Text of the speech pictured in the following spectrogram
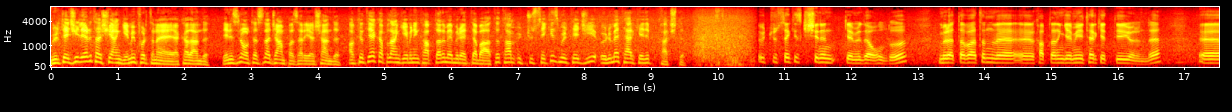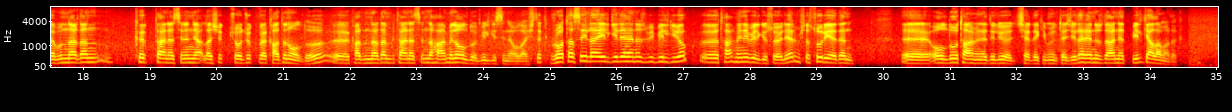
Mültecileri taşıyan gemi fırtınaya yakalandı. Denizin ortasında can pazarı yaşandı. Akıntıya kapılan geminin kaptanı ve mürettebatı tam 308 mülteciyi ölüme terk edip kaçtı. 308 kişinin gemide olduğu, mürettebatın ve e, kaptanın gemiyi terk ettiği yönünde. E, bunlardan 40 tanesinin yaklaşık çocuk ve kadın olduğu, e, kadınlardan bir tanesinin de hamile olduğu bilgisine ulaştık. Rotasıyla ilgili henüz bir bilgi yok. Tahmini bilgi söyleyelim. İşte Suriye'den olduğu tahmin ediliyor içerideki mülteciler. Henüz daha net bilgi alamadık.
